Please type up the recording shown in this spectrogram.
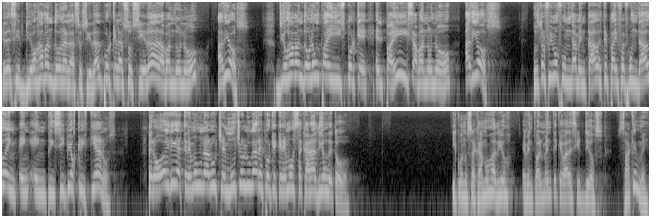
Es decir, Dios abandona la sociedad porque la sociedad abandonó a Dios. Dios abandona un país porque el país abandonó a Dios. Nosotros fuimos fundamentados, este país fue fundado en, principios cristianos. Pero hoy día tenemos una lucha en muchos lugares porque queremos sacar a Dios de todo. Y cuando sacamos a Dios, eventualmente, ¿qué va a decir Dios? Sáquenme.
